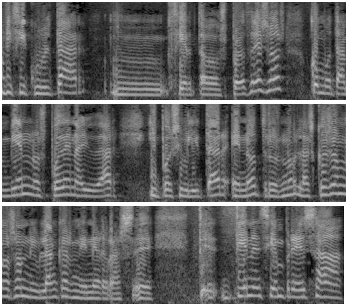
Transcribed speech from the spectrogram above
dificultar mm, ciertos procesos como también nos pueden ayudar y posibilitar en otros no las cosas no son ni blancas ni negras eh, tienen siempre esa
